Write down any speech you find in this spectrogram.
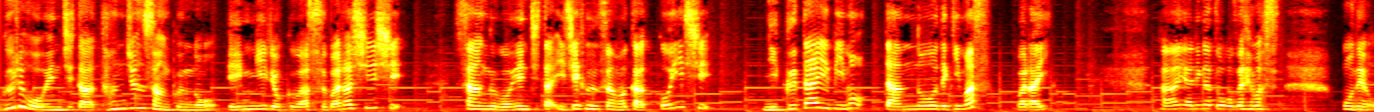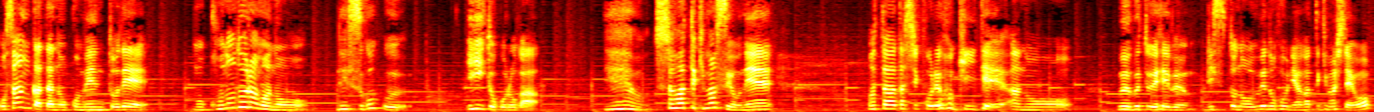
グルを演じたタンジュンさんくんの演技力は素晴らしいし、サングを演じたイジェフンさんはかっこいいし、肉体美も堪能できます。笑い。はい、ありがとうございます。もうね、お三方のコメントで、もうこのドラマのね、すごくいいところが、ね、伝わってきますよね。また私これを聞いて、あの、Move to Heaven リストの上の方に上がってきましたよ。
